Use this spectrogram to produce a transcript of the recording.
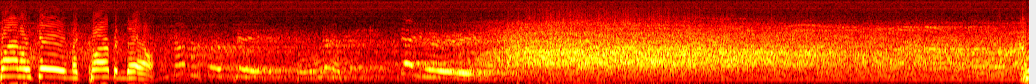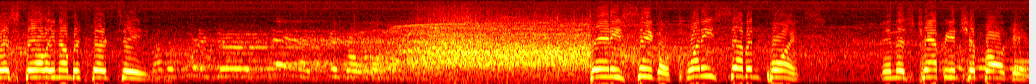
final game at Carbondale. Number 13, Chris Daly. Chris Daly, number 13. Number 42, Dan Seigle. Danny Seigle, 27 points in this championship ball game.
